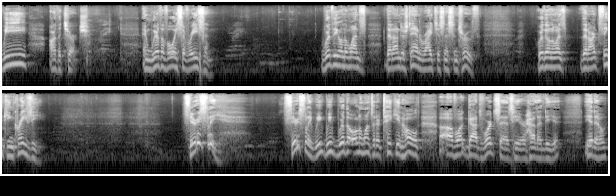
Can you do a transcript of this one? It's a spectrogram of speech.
we are the church, and we're the voice of reason. We're the only ones that understand righteousness and truth. We're the only ones that aren't thinking crazy. Seriously. Seriously, we, we, we're the only ones that are taking hold of what God's word says here. Hallelujah. You know,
